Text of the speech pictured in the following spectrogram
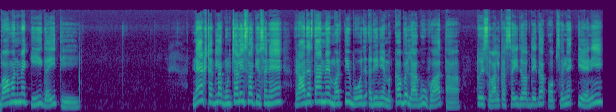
बावन में की गई थी। नेक्स्ट अगला उनचालीसवा क्वेश्चन है, राजस्थान में मृत्यु भोज अधिनियम कब लागू हुआ था? तो इस सवाल का सही जवाब देगा ऑप्शन है यानी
